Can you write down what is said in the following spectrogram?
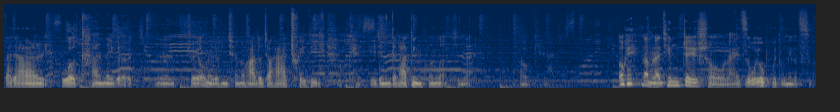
大家如果看那个嗯追欧美流行圈的话，都叫他锤弟，OK 已经跟他订婚了，现在。OK OK，那我们来听这首来自我又不会读那个词了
